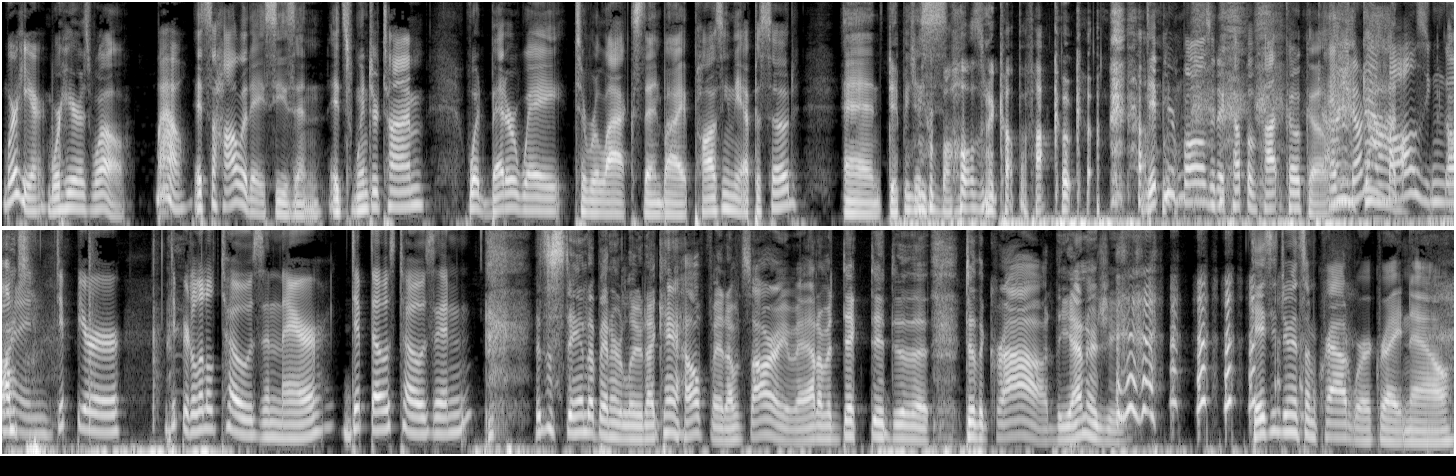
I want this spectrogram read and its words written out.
We're here. we're here as well. Wow. It's the holiday season. It's wintertime. What better way to relax than by pausing the episode and Dipping just your balls in a cup of hot cocoa. dip your balls in a cup of hot cocoa? If you don't have balls, you can go I'm ahead and dip your dip your little toes in there. Dip those toes in. It's a stand-up interlude. I can't help it. I'm sorry, man. I'm addicted to the to the crowd, the energy. Casey's doing some crowd work right now.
